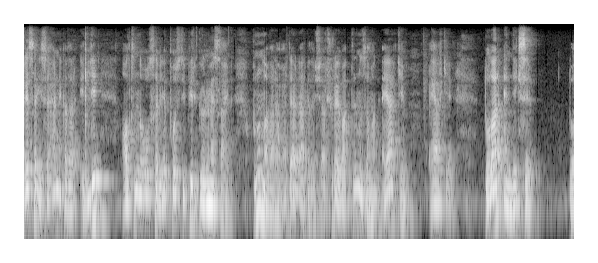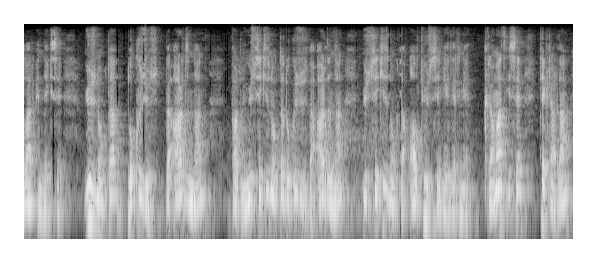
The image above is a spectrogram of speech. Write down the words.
RSI ise her ne kadar 50 altında olsa bile pozitif bir görünüme sahip. Bununla beraber değerli arkadaşlar şuraya baktığımız zaman eğer ki eğer ki dolar endeksi dolar endeksi 100.900 ve ardından pardon 108.900 ve ardından 108.600 seviyelerini kıramaz ise tekrardan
